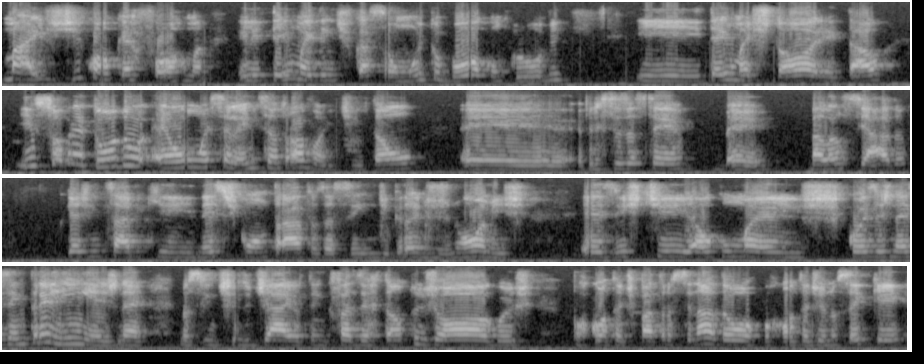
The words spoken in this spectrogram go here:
Mas, de qualquer forma, ele tem uma identificação muito boa com o clube e tem uma história e tal. E, sobretudo, é um excelente centroavante. Então, é, precisa ser é, balanceado, porque a gente sabe que nesses contratos assim de grandes nomes existe algumas coisas nas entrelinhas, né? No sentido de, ah, eu tenho que fazer tantos jogos, por conta de patrocinador, por conta de não sei o quê.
